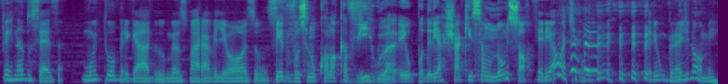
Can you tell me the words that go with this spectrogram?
Fernando César. Muito obrigado, meus maravilhosos. Pedro, você não coloca vírgula. Eu poderia achar que isso é um nome só. Seria ótimo. Seria um grande nome.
